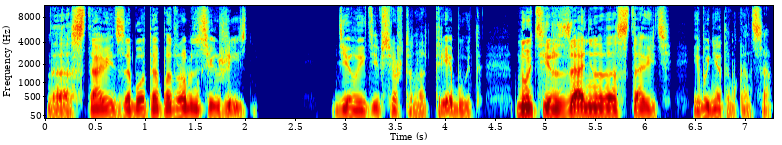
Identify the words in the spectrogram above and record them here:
Надо оставить заботы о подробностях жизни. Делайте все, что она требует, но терзание надо оставить, ибо нет им конца.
